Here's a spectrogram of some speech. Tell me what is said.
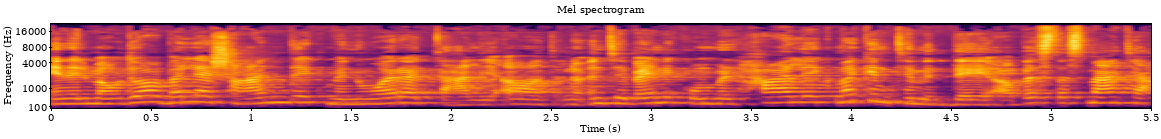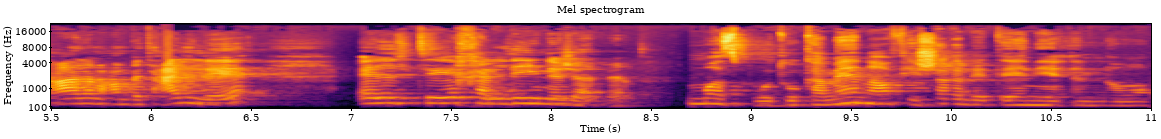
يعني الموضوع بلش عندك من وراء التعليقات إنه أنت بينك وبين حالك ما كنت متضايقة بس سمعتي عالم عم بتعلق. قلتي خليني اجرب مزبوط. وكمان في شغلة تانية إنه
